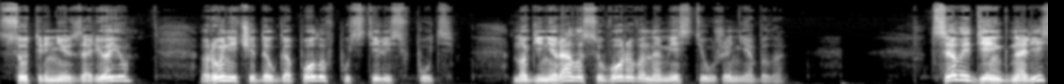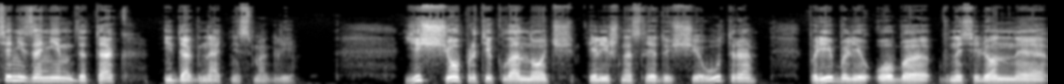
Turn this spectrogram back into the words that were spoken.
С утреннюю зарею Рунич и Долгополов пустились в путь, но генерала Суворова на месте уже не было. Целый день гнались они за ним, да так и догнать не смогли. Еще протекла ночь, и лишь на следующее утро прибыли оба в населенное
